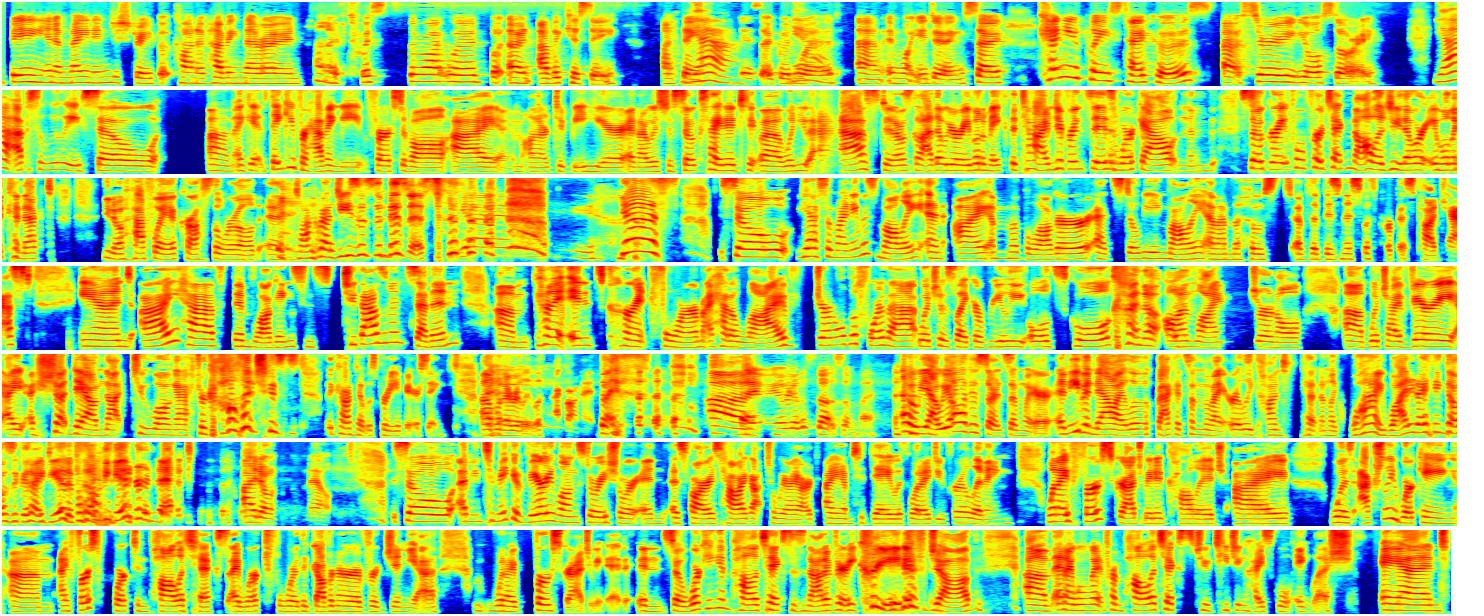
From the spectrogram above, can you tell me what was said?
being in a main industry, but kind of having their own, I don't know if twist's the right word, but own advocacy, I think yeah. is a good yeah. word um, in what you're doing. So, can you please take us uh, through your story? Yeah, absolutely. So, um, again, thank you for having me. First of all, I am honored to be here, and I was just so excited to uh, when you asked, and I was glad that we were able to make the time differences work out. And I'm so grateful for technology that we're able to connect, you know, halfway across the world and talk about Jesus in business. yes. So yeah, so my name is Molly, and I am a blogger at Still Being Molly, and I'm the host of the Business with Purpose podcast. And I have been blogging since 2007, um, kind of in its current form. I had a live journal before that, which is like a really old school kind of online journal um, which i very I, I, shut down not too long after college because the content was pretty embarrassing um, when i really look back on it but um, hey, we all got to start somewhere. Oh yeah we all have to start somewhere and even now i look back at some of my early content and i'm like why? Why did i think that was a good idea to put on the internet? I don't know so, I mean, to make a very long story short, and as far as how I got to where I, are, I am today with what I do for a living, when I first graduated college, I was actually working. Um, I first worked in politics. I worked for the governor of Virginia when I first graduated. And so, working in politics is not a very creative job. Um, and I went from politics to teaching high school English. And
